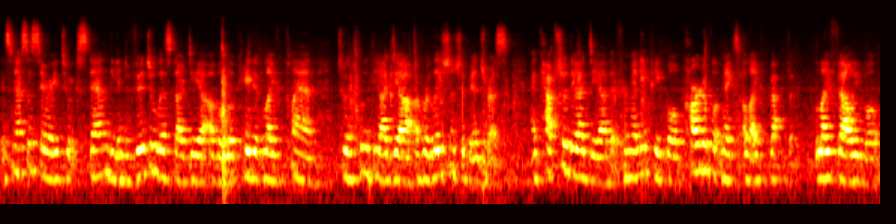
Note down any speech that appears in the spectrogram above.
it's necessary to extend the individualist idea of a located life plan to include the idea of relationship interests and capture the idea that for many people, part of what makes a life, life valuable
